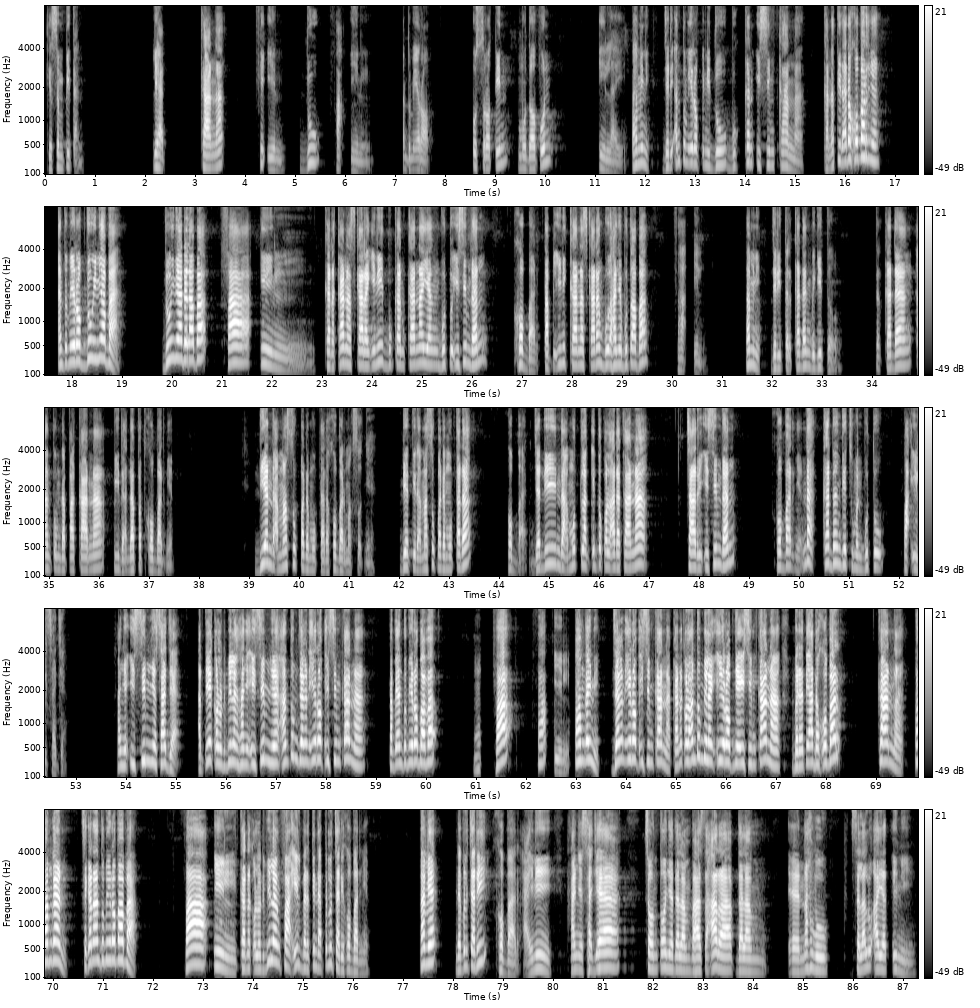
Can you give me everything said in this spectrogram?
Kesempitan. Lihat. Karena fiin du fa'il antum i'rab. Usrotin mudafun ilai. Paham ini jadi antum i'rab ini du bukan isim kana karena tidak ada khobarnya antum i'rab du ini apa du ini adalah apa fa'il karena karena sekarang ini bukan karena yang butuh isim dan khobar. Tapi ini karena sekarang bu, hanya butuh apa? Fa'il. Paham ini? Jadi terkadang begitu. Terkadang antum dapat karena tidak dapat khobarnya. Dia tidak masuk pada mubtada khobar maksudnya. Dia tidak masuk pada mubtada khobar. Jadi tidak mutlak itu kalau ada karena cari isim dan khobarnya. Tidak, kadang dia cuma butuh fa'il saja hanya isimnya saja. Artinya kalau dibilang hanya isimnya, antum jangan irob isim kana. Tapi antum irob apa? Fa, fa'il. Paham gak ini? Jangan irob isim kana. Karena kalau antum bilang irobnya isim kana, berarti ada khobar kana. Paham kan? Sekarang antum irob apa? Fa'il. Karena kalau dibilang fa'il berarti tidak perlu cari khobarnya. Paham ya? Tidak perlu cari khobar. Nah, ini hanya saja contohnya dalam bahasa Arab, dalam eh, nahwu. Selalu ayat ini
